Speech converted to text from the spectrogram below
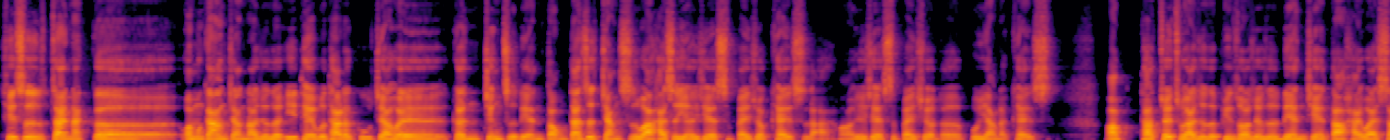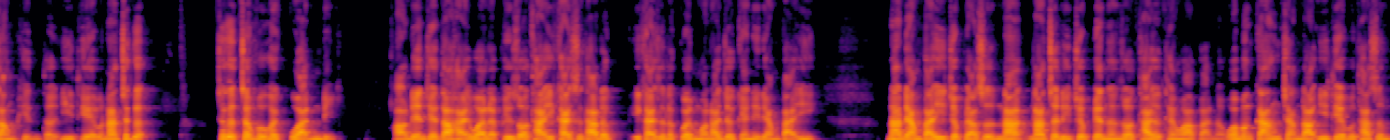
其实，在那个我们刚刚讲到，就是 ETF 它的股价会跟净值联动，但是讲实话，还是有一些 special case 啦，啊，有一些 special 的不一样的 case。啊，它最主要就是，比如说，就是连接到海外商品的 ETF，那这个这个政府会管理，啊，连接到海外了，比如说它一开始它的一开始的规模，它就给你两百亿，那两百亿就表示，那那这里就变成说它有天花板了。我们刚刚讲到 ETF，它是，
